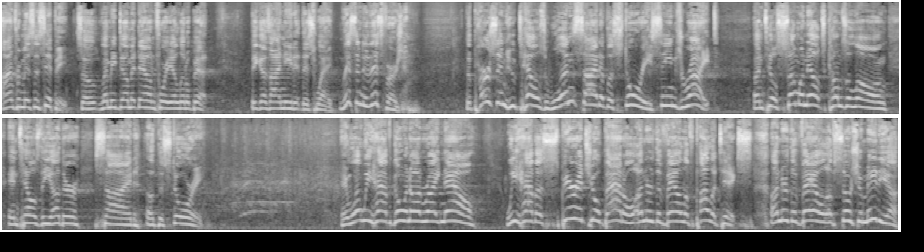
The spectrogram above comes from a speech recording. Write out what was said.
I'm from Mississippi, so let me dumb it down for you a little bit because I need it this way. Listen to this version. The person who tells one side of a story seems right until someone else comes along and tells the other side of the story. And what we have going on right now we have a spiritual battle under the veil of politics, under the veil of social media,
